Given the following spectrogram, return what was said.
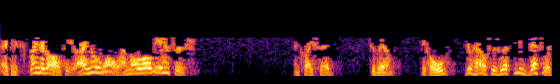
I can explain it all to you. I know all. I know all the answers. And Christ said to them, Behold, your house is left to you desolate.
